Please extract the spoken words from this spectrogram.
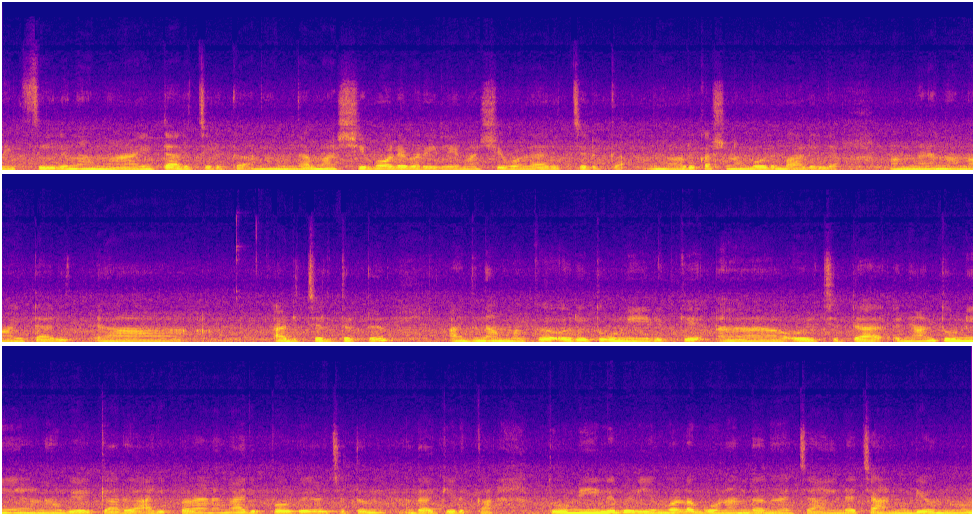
മിക്സിയിൽ നന്നായിട്ട് അരച്ചെടുക്കുക. നല്ല മഷി പോലെ പറയില്ലേ? മഷി പോലെ അരച്ചെടുക്കുക. ഒരു കഷ്ണം പോലും പാടില്ല. അങ്ങനെ നന്നായിട്ട് അരി അടിച്ചെടുത്തിട്ട് അത് നമുക്ക് ഒരു തുണിയിലേക്ക് ഒഴിച്ചിട്ട് ഞാൻ തുണിയാണ് ഉപയോഗിക്കാറ്. അരിപ്പ വേണമെങ്കിൽ അരിപ്പ ഉപയോഗിച്ചിട്ടും ഇതാക്കി എടുക്കാം. തുണിയിൽ പിഴിയുമ്പോഴുള്ള ഗുണം എന്താണെന്ന് വെച്ചാൽ അതിന്റെ ചണ്ടിയൊന്നും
